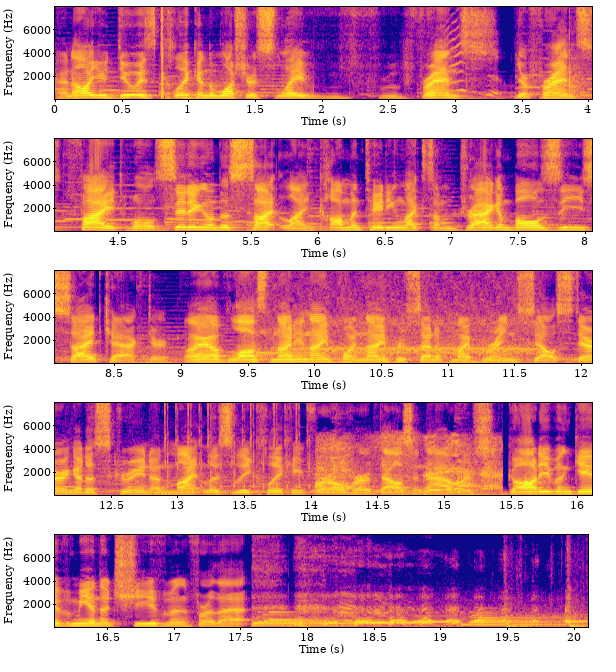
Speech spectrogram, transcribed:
And all you do is click and watch your slave friends, your friends, fight while sitting on the sideline commentating like some Dragon Ball Z side character. I have lost 99.9% .9 of my brain cells staring at a screen and mindlessly clicking for over a thousand hours. God even gave me an achievement for that.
